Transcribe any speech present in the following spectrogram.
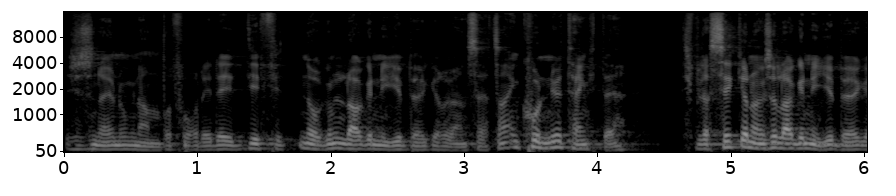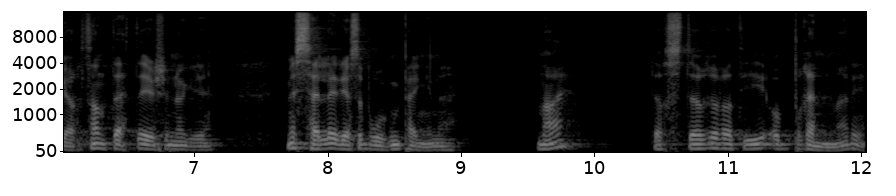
det er ikke så nøye om noen andre får det. De, de, noen lager nye bøker uansett. Sant? En kunne jo tenkt det. Det blir sikkert noen som lager nye bøker. Sant? Dette er jo ikke noe vi selger de, og så bruker vi pengene. Nei, det har større verdi å brenne de,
